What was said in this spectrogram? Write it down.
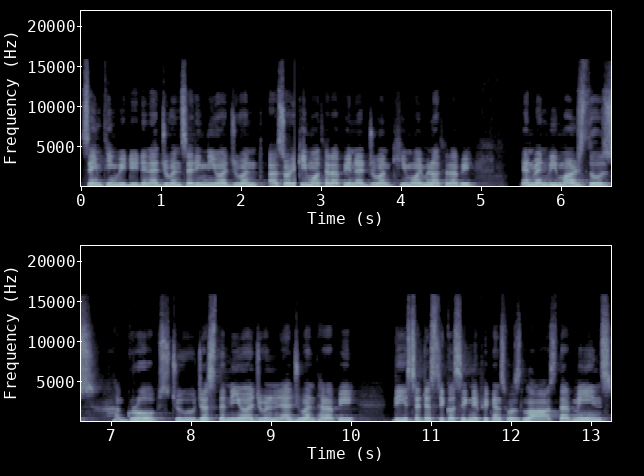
Same thing we did in adjuvant setting, neoadjuvant, uh, sorry, chemotherapy and adjuvant chemoimmunotherapy. And when we merged those uh, groups to just the neoadjuvant and adjuvant therapy, the statistical significance was lost. That means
